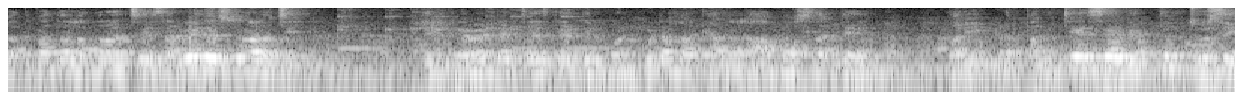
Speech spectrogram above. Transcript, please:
పెద్ద పెద్ద వాళ్ళు అందరూ వచ్చి సర్వే చేసుకున్నారు వచ్చి. దీన్ని ప్రైవేటైజ్ చేస్తే దీన్ని కొనుక్కుంటే మనకి ఏమైనా లాభం వస్తుందంటే మరి ఇక్కడ పనిచేసే వ్యక్తులు చూసి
